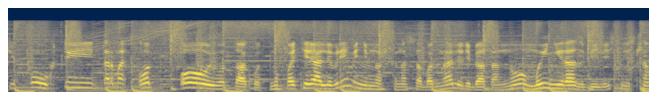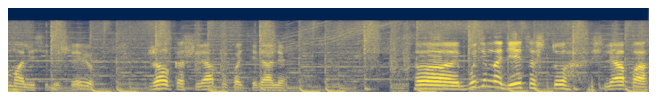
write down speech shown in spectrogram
ты, ух ты, тормоз... Вот, ой, вот так вот. Ну, потеряли время немножко, нас обогнали, ребята. Но мы не разбились, не сломали себе шею. Жалко, шляпу потеряли. Э, будем надеяться, что шляпа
